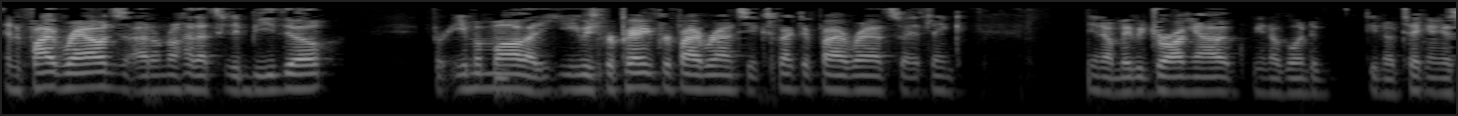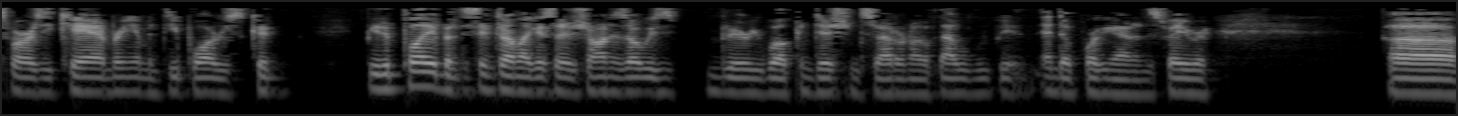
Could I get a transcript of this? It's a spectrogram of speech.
in five rounds, I don't know how that's going to be though. For Imavov, mm-hmm. he was preparing for five rounds, he expected five rounds, so I think, you know, maybe drawing out, you know, going to, you know, taking as far as he can, bring him in deep waters could be to play, but at the same time, like I said, Sean is always very well conditioned, so I don't know if that would be, end up working out in his favor. Uh,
